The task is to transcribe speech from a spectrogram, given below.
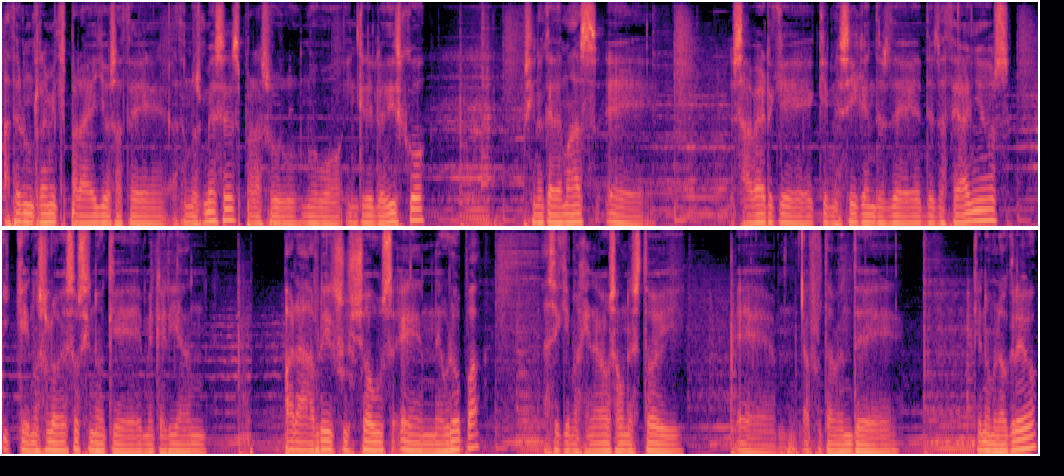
hacer un remix para ellos hace, hace unos meses, para su nuevo increíble disco, sino que además eh, saber que, me siguen desde, desde hace años y que no solo eso, sino que me querían para abrir sus shows en Europa. Así que imaginaros, aún estoy eh, absolutamente que no me lo creo.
